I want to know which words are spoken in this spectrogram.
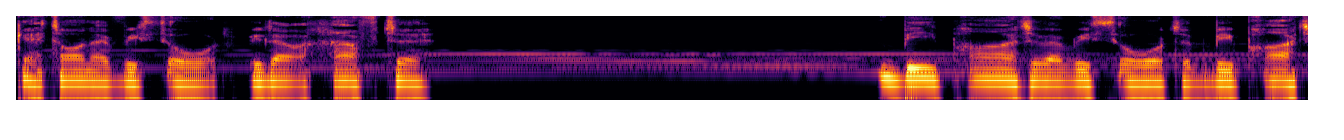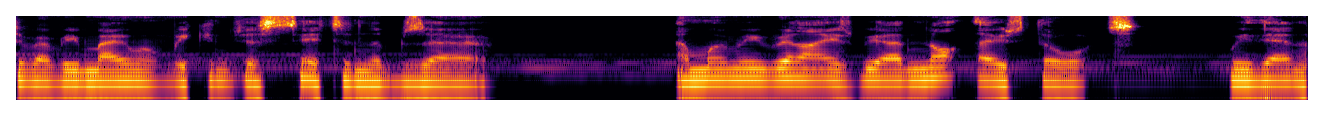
get on every thought. We don't have to be part of every thought and be part of every moment. We can just sit and observe. And when we realize we are not those thoughts, we then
